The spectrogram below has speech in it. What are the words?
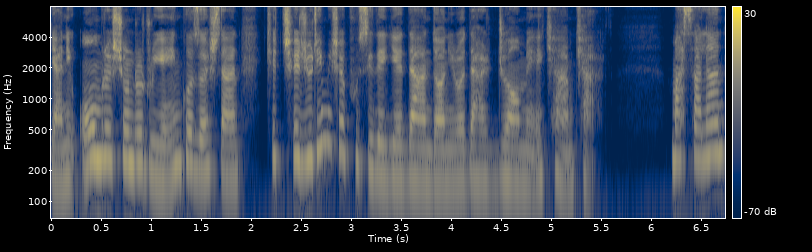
یعنی عمرشون رو روی این گذاشتن که چجوری میشه پوسیدگی دندانی رو در جامعه کم کرد. مثلا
